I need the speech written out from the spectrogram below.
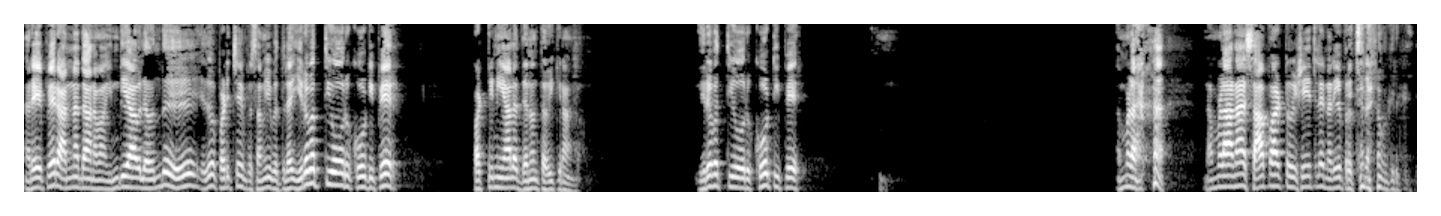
நிறைய பேர் அன்னதானமாக இந்தியாவில் வந்து ஏதோ படித்தேன் இப்போ சமீபத்தில் இருபத்தி ஓரு கோடி பேர் பட்டினியால் தினம் தவிக்கிறாங்க. இருபத்தி ஓரு கோடி பேர். நம்மளா நம்மளானா சாப்பாட்டு விஷயத்தில் நிறைய பிரச்சனை நமக்கு இருக்குது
